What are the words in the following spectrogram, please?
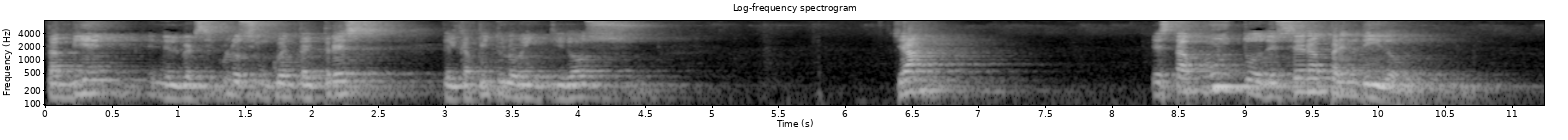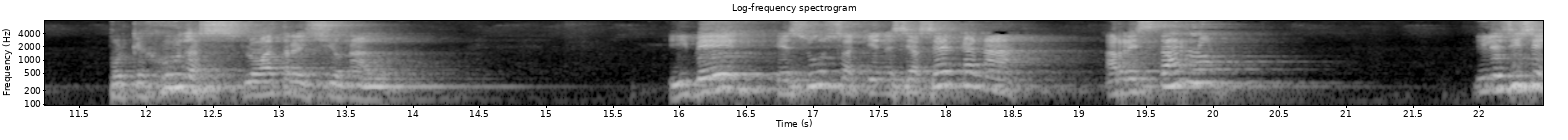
También en el versículo 53 del capítulo 22, ya está a punto de ser aprendido, porque Judas lo ha traicionado. Y ve Jesús a quienes se acercan a arrestarlo y les dice,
